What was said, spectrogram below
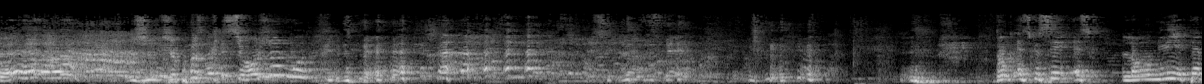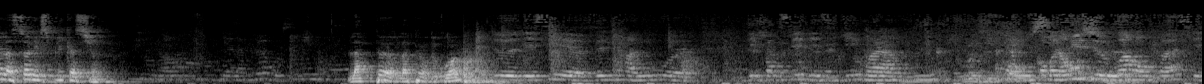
Eh, je, je, pose la question aux jeunes, moi. Donc, est-ce que c'est, est-ce l'ennui est-elle la seule explication? Il y a la peur aussi. La peur, la peur de quoi? De laisser euh, venir à nous euh, des pensées, des idées, voilà. Qu'on refuse de voir en face et,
